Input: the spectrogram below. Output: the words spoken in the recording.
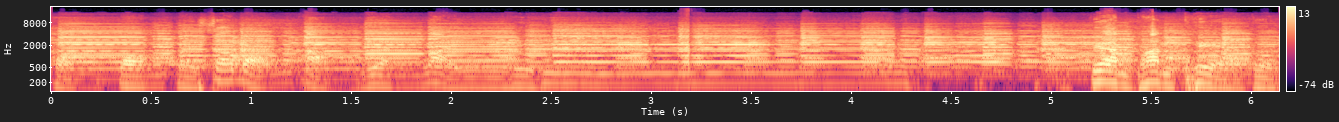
ก่อนกองไปสมองต่า เอนท่านแค่ด้วย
